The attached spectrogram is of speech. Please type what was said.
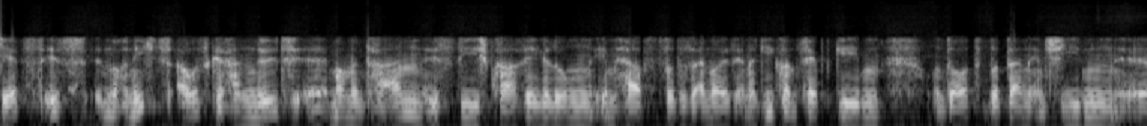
jetzt ist noch nichts ausgehandelt. Äh, momentan ist die Sprachregelung, im Herbst wird es ein neues Energiekonzept geben und dort wird dann entschieden, äh,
